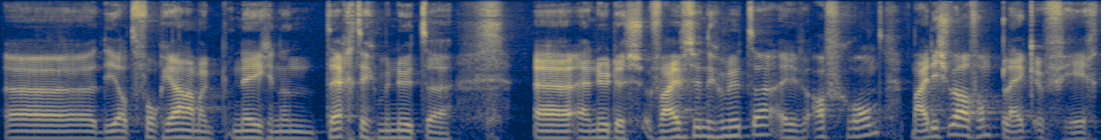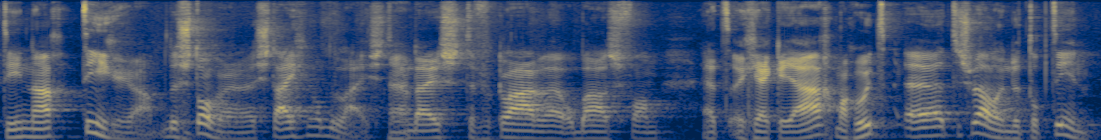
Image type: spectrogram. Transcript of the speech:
Eh, die had vorig jaar namelijk 39 minuten. eh, en nu dus 25 minuten, even afgerond. Maar die is wel van plek 14 naar 10 gegaan. Dus toch een stijging op de lijst. Ja. En dat is te verklaren op basis van het gekke jaar. Maar goed, het is wel in de top 10.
